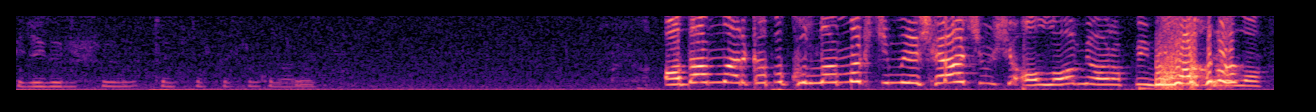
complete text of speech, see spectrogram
Gece görüşü tekstür tekstür kullanıyorum. Adamlar kapı kullanmak için bile şey açmış ya. Allah'ım ya Rabbim Allah.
